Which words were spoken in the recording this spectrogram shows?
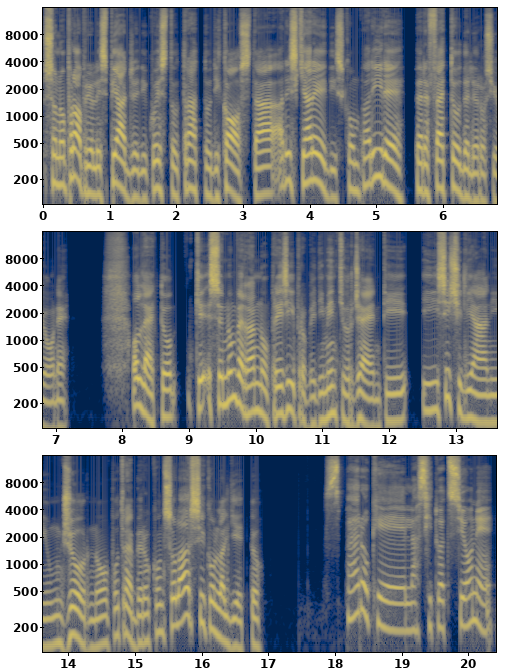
sono proprio le spiagge di questo tratto di costa a rischiare di scomparire per effetto dell'erosione. Ho letto che se non verranno presi provvedimenti urgenti, i siciliani un giorno potrebbero consolarsi con l'aglietto. Spero che la situazione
